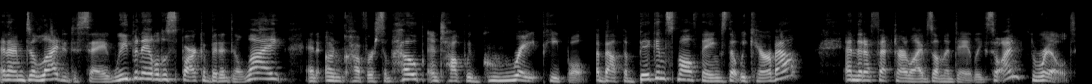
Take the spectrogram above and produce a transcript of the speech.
And I'm delighted to say we've been able to spark a bit of delight and uncover some hope and talk with great people about the big and small things that we care about and that affect our lives on the daily. So I'm thrilled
